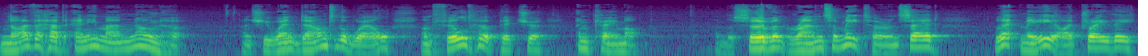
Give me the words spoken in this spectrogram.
neither had any man known her. And she went down to the well, and filled her pitcher, and came up. And the servant ran to meet her and said, Let me, I pray thee,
